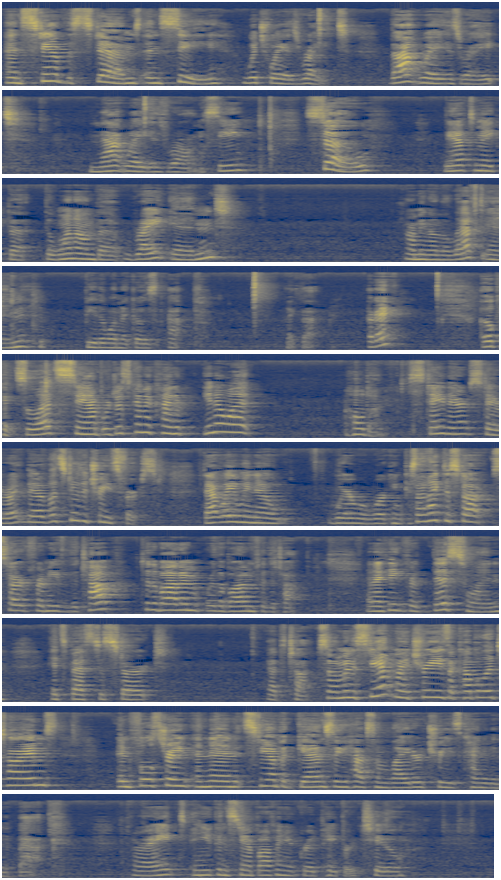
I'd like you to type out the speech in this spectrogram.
and stamp the stems and see which way is right. That way is right, and that way is wrong, see? So we have to make the, the one on the right end, I mean on the left end, be the one that goes up, like that, okay? Okay, so let's stamp. We're just gonna kind of, you know what? Hold on, stay there, stay right there. Let's do the trees first. That way we know where we're working, because I like to start, start from either the top to the bottom or the bottom to the top. And I think for this one, it's best to start at the top. So I'm gonna stamp my trees a couple of times in full strength and then stamp again so you have some lighter trees kind of in the back. All right, and you can stamp off on your grid paper too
